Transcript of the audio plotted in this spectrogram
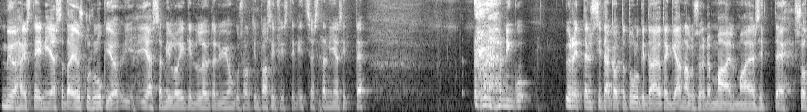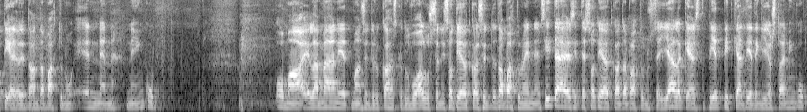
myöhäisteiniässä tai joskus lukioiässä milloin ikinä löytänyt jonkun sortin pasifistin itsestäni ja sitten niin kuin yrittänyt sitä kautta tulkita ja jotenkin analysoida maailmaa ja sitten sotia, joita on tapahtunut ennen niin kuin omaa elämääni, että mä oon syntynyt 80-luvun alussa, niin sotia, jotka on tapahtunut ennen sitä ja sitten sotia, jotka on tapahtunut sen jälkeen ja sitten pitkään tietenkin jostain niin kuin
